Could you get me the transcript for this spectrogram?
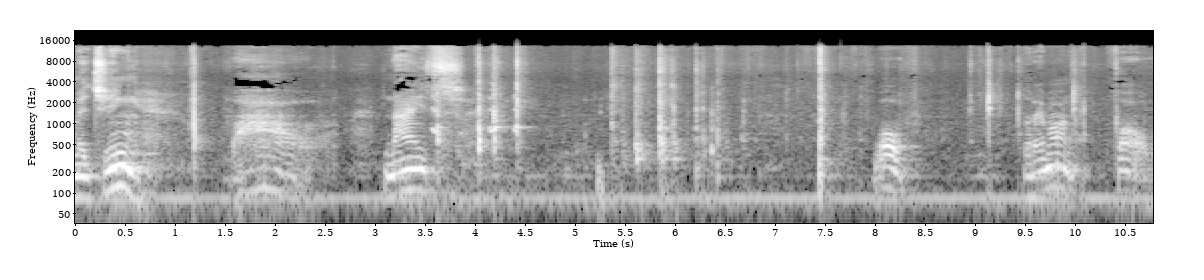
Amazing. Wow. Nice. Whoa. Doraemon. Wow.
